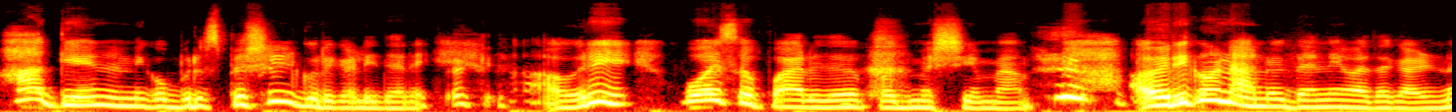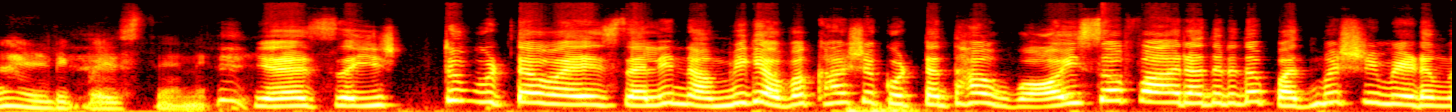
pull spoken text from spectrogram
ಹಾಗೆ ನನಗೊಬ್ಬರು ಸ್ಪೆಷಲ್ ಗುರುಗಳಿದ್ದಾರೆ. ಅವರೇ ವಾಯ್ಸ್ ಆಫ್ ಆರದ ಪದ್ಮಶ್ರೀ ಮ್ಯಾಮ್ ಅವರಿಗೂ ನಾನು ಧನ್ಯವಾದಗಳನ್ನು ಹೇಳಲಿಕ್ಕೆ ಬಯಸ್ತೇನೆ. ಎಸ್ ಇಷ್ಟು ಪುಟ್ಟ ವಯಸ್ಸಲ್ಲಿ ನಮಗೆ ಅವಕಾಶ ಕೊಟ್ಟಂತಹ ವಾಯ್ಸ್ ಆಫ್ ಆರಾಧನದ ಪದ್ಮಶ್ರೀ ಮೇಡಮ್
